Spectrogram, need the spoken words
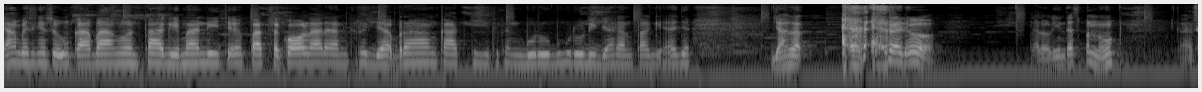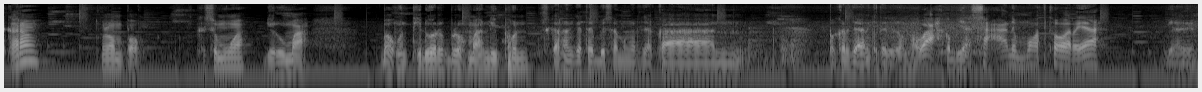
Yang biasanya suka bangun pagi mandi cepat sekolah dan kerja berangkat gitu kan. Buru-buru di jalan pagi aja. Jalan. Aduh. Lalu lintas penuh. Dan sekarang melompok ke semua di rumah. Bangun tidur belum mandi pun sekarang kita bisa mengerjakan pekerjaan kita di rumah. Wah kebiasaan nih motor ya. Biarin.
